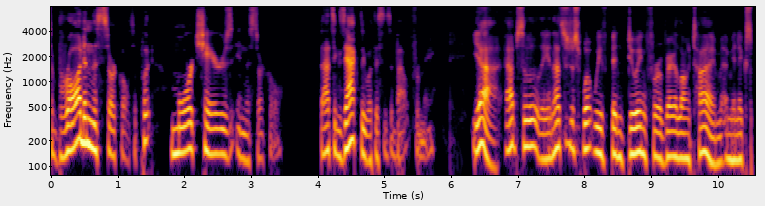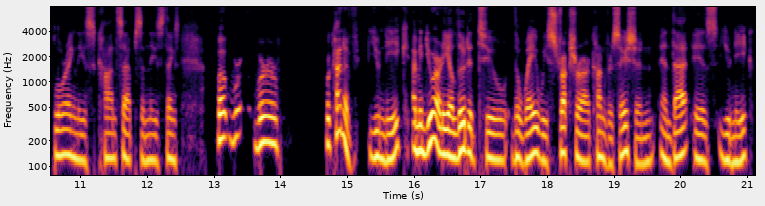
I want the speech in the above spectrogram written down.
to broaden the circle, to put more chairs in the circle. That's exactly what this is about for me. Yeah, absolutely. And that's just what we've been doing for a very long time. I mean, exploring these concepts and these things. But we're we're we're kind of unique. I mean, you already alluded to the way we structure our conversation, and that is unique.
